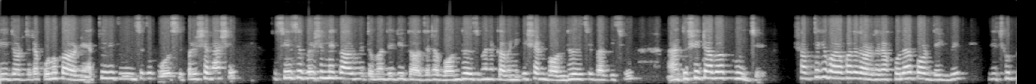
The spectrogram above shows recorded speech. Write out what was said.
যে দরজাটা কোনো কারণে অ্যাকচুয়ালি টুইন্স থেকে পুরো সেপারেশন আসে সেই সেপারেশনের কারণে তোমাদের যে দরজাটা বন্ধ হয়েছে মানে কমিউনিকেশন বন্ধ হয়েছে বা কিছু তো সেটা আবার খুলছে। সব থেকে বড় কথা দরজাটা খোলার পর দেখবে যে ছোট্ট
